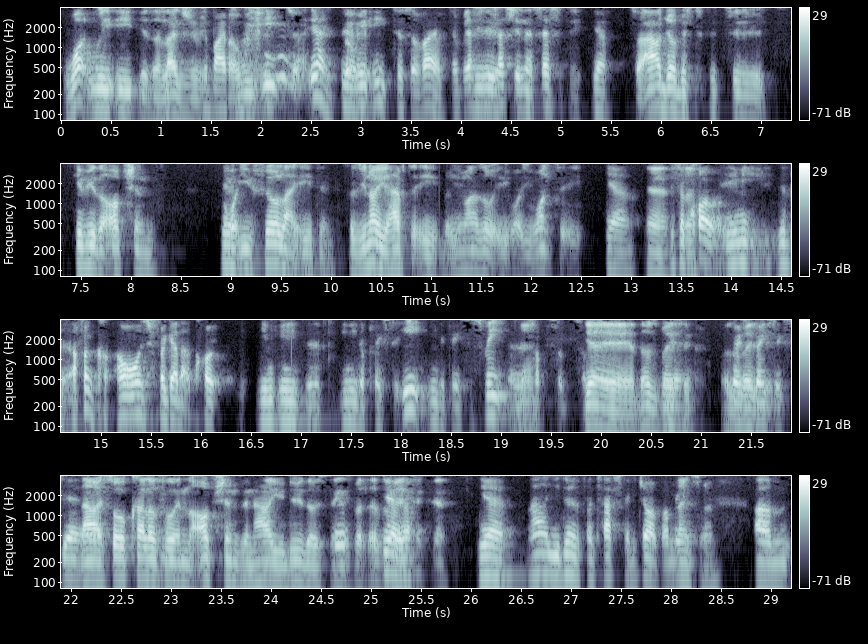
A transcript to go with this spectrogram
What we eat is a luxury, a but we eat. To, yeah, but Yeah. we eat to survive. It's, actually a necessity. Yeah. So our job is to, to give you the options Yeah. what you feel like eating, because you know you have to eat, but you might as well eat what you want to eat. Yeah. Yeah, It's a quote. You need, I think I always forget that quote. You, you, need, you need a place to eat, you need a place to sleep, and Yeah. yeah, yeah, yeah. Those basics. Those Basic basics. basics. Yeah. Now it's all colorful in the options and how you do those things, but those are Yeah. basics. Yeah. yeah. Ah, you're doing a fantastic job. I mean, Thanks, man. um,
